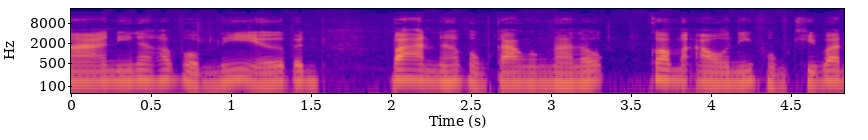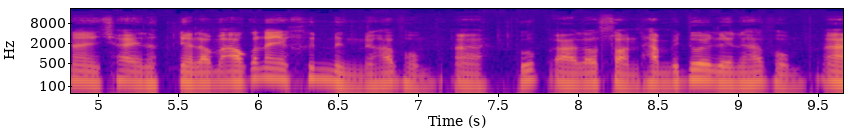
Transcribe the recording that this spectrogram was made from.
นาอันนี้นะครับ ผมนี่เออเป็นบ้านนะครับผมกลางลงนาแล้วก็มาเอาอันนี้ผมคิดว่าน่าจะใช่นะเนี่ยเรามาเอาก็น่าจะขึ้นหนึ่งนะครับผมอ่าปุ๊บอ่าเราสอนทำไปด้วยเลยนะครับผมอะ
